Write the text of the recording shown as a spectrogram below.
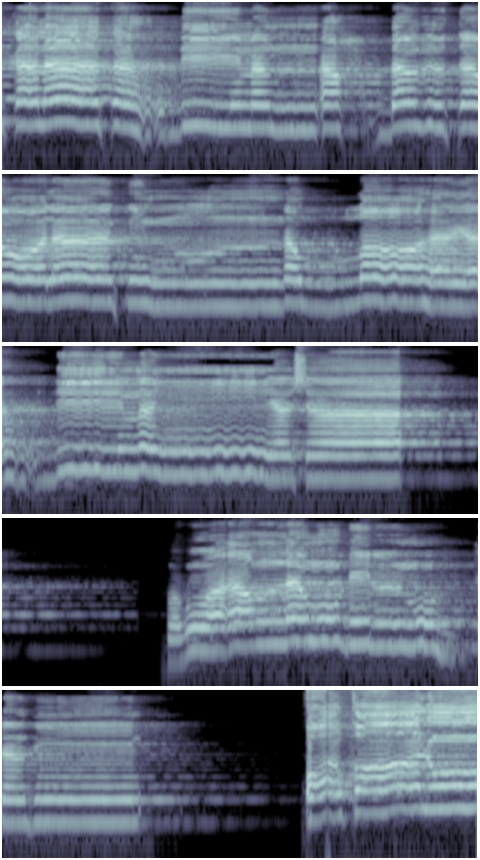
إنك لا تهدي من أحببت ولكن الله يهدي من يشاء. وهو أعلم بالمهتدين. وقالوا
